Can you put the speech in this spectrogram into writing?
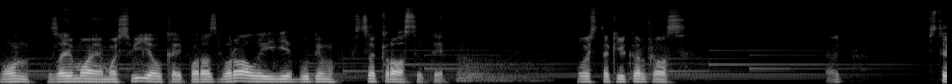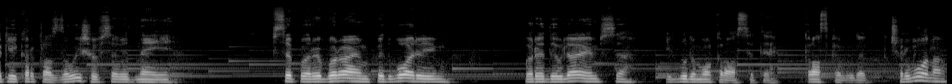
Вон займаємось віялкою, порозбирали її, будемо все красити. Ось такий каркас. Так. Ось такий каркас залишився від неї. Все перебираємо, підварюємо, передивляємося і будемо красити. Краска буде червона,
